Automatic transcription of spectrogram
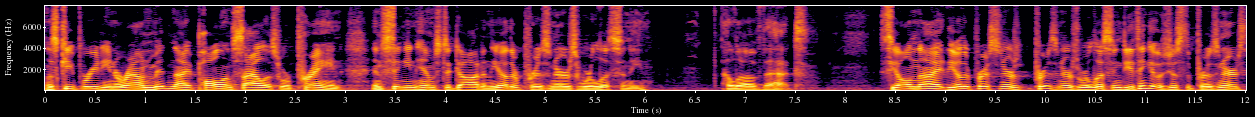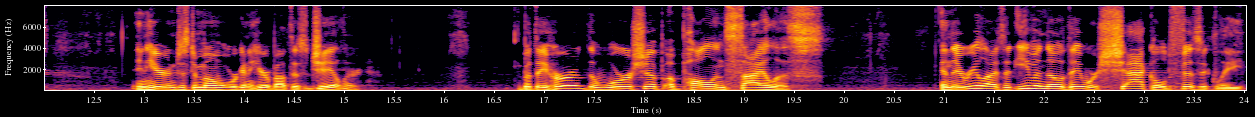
Let's keep reading. Around midnight, Paul and Silas were praying and singing hymns to God, and the other prisoners were listening. I love that. See, all night, the other prisoners, prisoners were listening. Do you think it was just the prisoners? And here, in just a moment, we're going to hear about this jailer. But they heard the worship of Paul and Silas and they realized that even though they were shackled physically,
